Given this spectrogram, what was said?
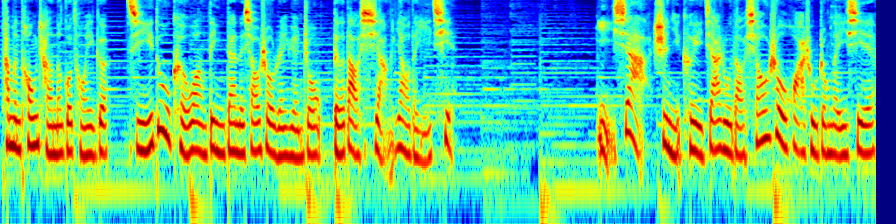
他们通常能够从一个极度渴望订单的销售人员中得到想要的一切。以下是你可以加入到销售话术中的一些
